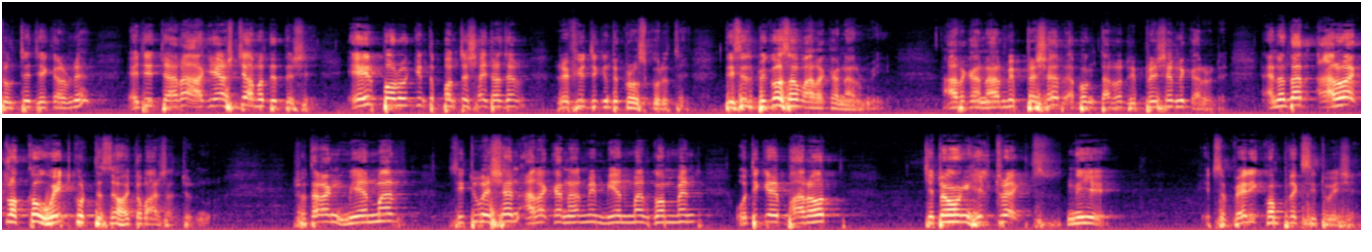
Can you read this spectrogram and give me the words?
চলছে যে কারণে। এই যে যারা আগে আসছে আমাদের দেশে, এরপরও কিন্তু পঞ্চাশ ষাট হাজার রেফিউজি কিন্তু ক্রস করেছে। This is because of Arakan army Arakan army pressure এবং তারা রিপ্রেশনের কারণে। এনাদার আরও এক লক্ষ ওয়েট করতেছে হয়তো আসার জন্য। সুতরাং Myanmar situation Arakan army Myanmar government ওদিকে ভারত চিটং হিল ট্র্যাক্স নিয়ে it's a very complex situation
